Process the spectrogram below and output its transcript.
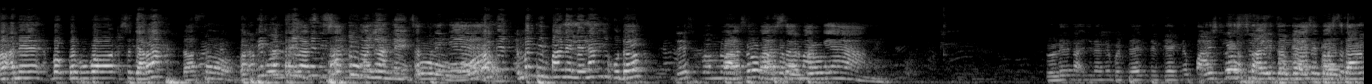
Ane bawa sejarah? Daso. Berarti kan satu menyane. Emang lelen di. Boleh nak jenenge beden jegek ne pas saya jegek ne kocang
